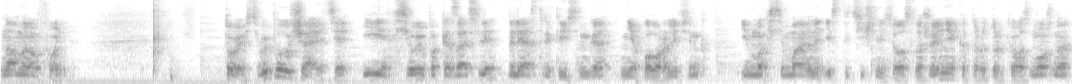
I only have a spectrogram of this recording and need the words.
на моем фоне. То есть вы получаете и силовые показатели для стритлифтинга, не пауэрлифтинг, и максимально эстетичное телосложение, которое только возможно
